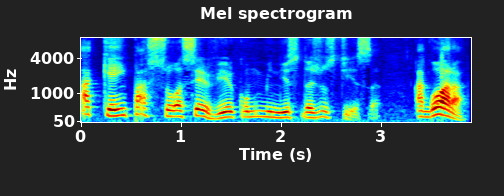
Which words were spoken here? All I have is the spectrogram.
a quem passou a servir como ministro da Justiça. Agora,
